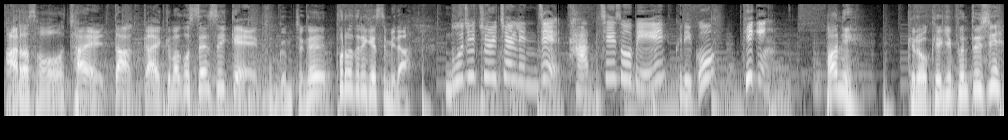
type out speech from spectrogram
알아서 잘 딱 깔끔하고 센스 있게 궁금증을 풀어드리겠습니다. 무지출 챌린지 가치 소비 그리고 디깅 아니 그렇게 깊은 뜻이?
